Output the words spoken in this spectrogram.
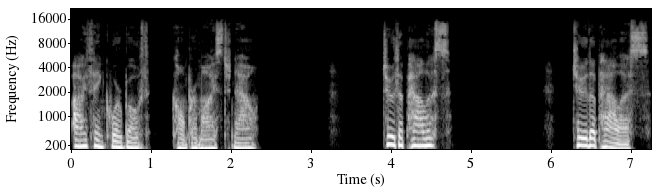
I think we're both compromised now. To the palace? To the palace.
